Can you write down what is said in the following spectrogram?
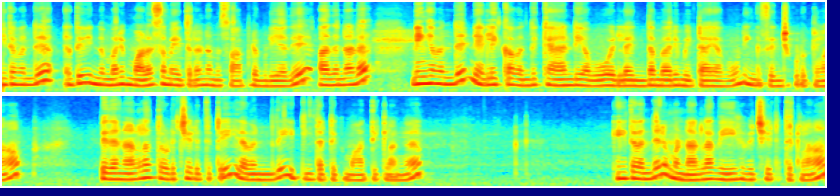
இதை வந்து அது இந்த மாதிரி மழை சமயத்தில் நம்ம சாப்பிட முடியாது. அதனால் நீங்கள் வந்து நெல்லிக்காய் வந்து கேண்டியாவோ இல்லை இந்த மாதிரி மிட்டாயாவோ நீங்கள் செஞ்சு கொடுக்கலாம். இப்போ இதை நல்லா தொடச்சி எடுத்துகிட்டு இதை வந்து இட்லி தட்டுக்கு மாற்றிக்கலாங்க இதை வந்து நம்ம நல்லா வேக வச்சு எடுத்துக்கலாம்.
